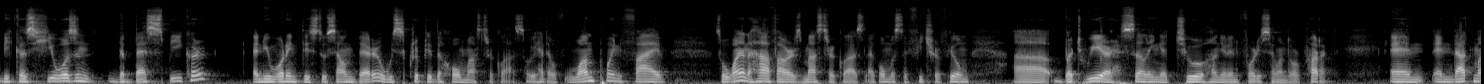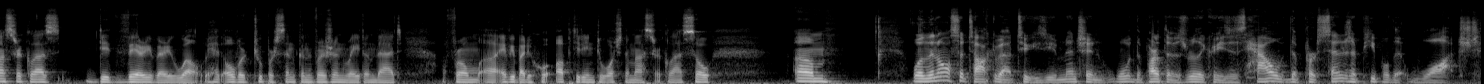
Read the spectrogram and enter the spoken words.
because he wasn't the best speaker, and we wanted this to sound better, we scripted the whole masterclass. So we had a 1.5, so one and a half hours masterclass, like almost a feature film. Uh, but we are selling a $247 product, and and that masterclass did very very well. We had over two percent conversion rate on that from uh, everybody who opted in to watch the masterclass. So. Um, Well, and then also talk about too, because you mentioned well, the part that was really crazy is how the percentage of people that watched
